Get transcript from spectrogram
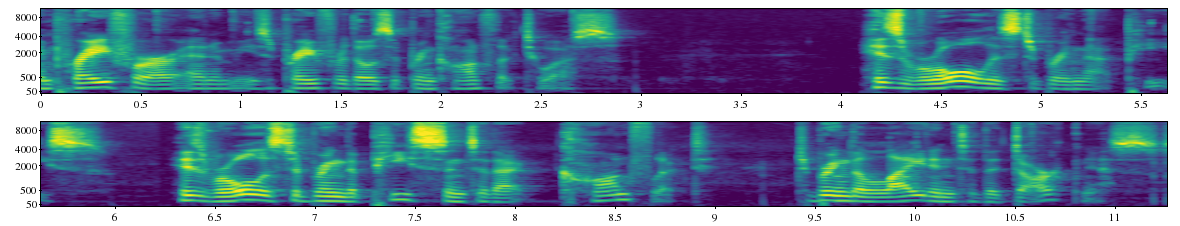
and pray for our enemies, pray for those that bring conflict to us, his role is to bring that peace. His role is to bring the peace into that conflict, to bring the light into the darkness.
